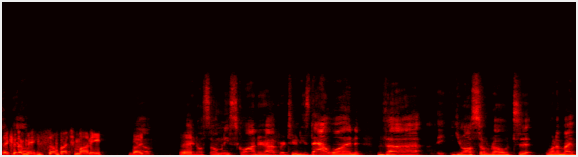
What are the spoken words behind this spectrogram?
They could have Yep. made so much money, but eh. I know so many squandered opportunities. That one, the you also wrote one of my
